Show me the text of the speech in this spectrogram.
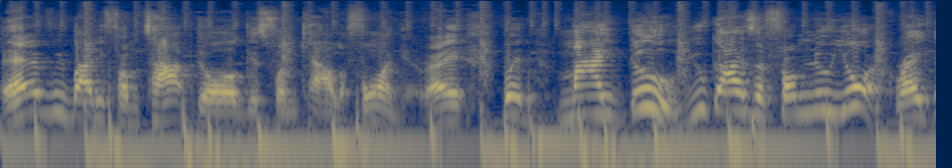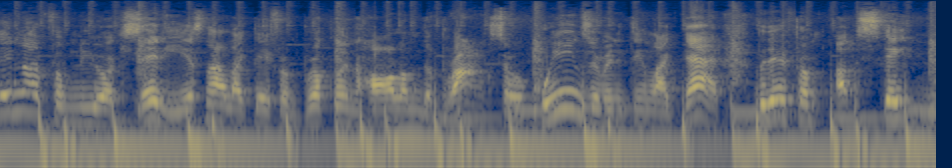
Everybody from Top Dawg is from California. California, right? But my dude, you guys are from New York, right? They're not from New York City. It's not like they're from Brooklyn, Harlem, the Bronx, or Queens or anything like that. But they're from upstate New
